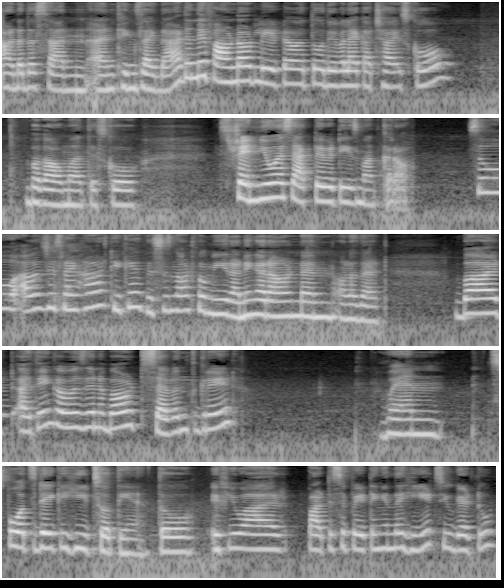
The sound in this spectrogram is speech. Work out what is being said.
under the sun and things like that and they found out later तो दे वर लाइक अच्छा इसको भगाओ मत इसको स्ट्रेन्यूस एक्टिविटीज़ मत कराओ. So I was just like, ha, ah, this is not for me running around and all of that. But I think I was in about seventh grade when sports day ki heats hoti hain. So if you are participating in the heats, you get to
